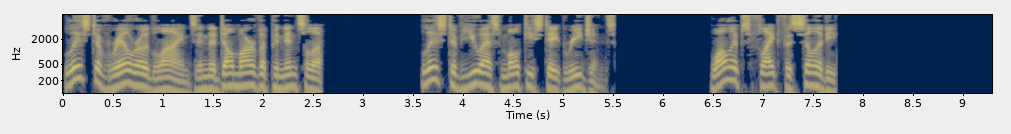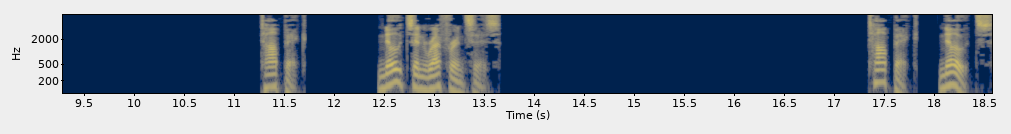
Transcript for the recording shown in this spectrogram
List of railroad lines in the Delmarva Peninsula List of U.S. multi-state regions. Wallops Flight Facility. Notes and references. Notes.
